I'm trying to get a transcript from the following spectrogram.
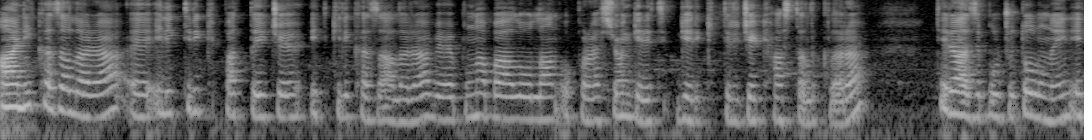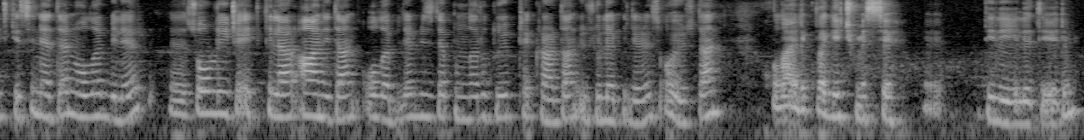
Ani kazalara, e, elektrik patlayıcı etkili kazalara ve buna bağlı olan operasyon gerektirecek hastalıklara Terazi burcu dolunayın etkisi neden olabilir. E, zorlayıcı etkiler aniden olabilir. Biz de bunları duyup tekrardan üzülebiliriz. O yüzden kolaylıkla geçmesi dileğiyle diyelim.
